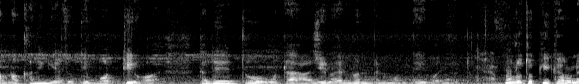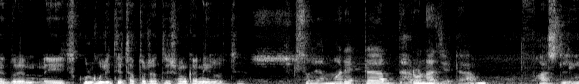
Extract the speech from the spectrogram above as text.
অন্যখানে গিয়ে যদি ভর্তি হয় তাহলে তো ওটা জিরো এনরোলমেন্টের মধ্যেই পরিণত। মূলত কি কারণে? ধরেন এই স্কুলগুলিতে ছাত্রছাত্রীর সংখ্যা নীল হচ্ছে। অ্যাকচুয়ালি আমার একটা ধারণা যেটা ফার্স্টলি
